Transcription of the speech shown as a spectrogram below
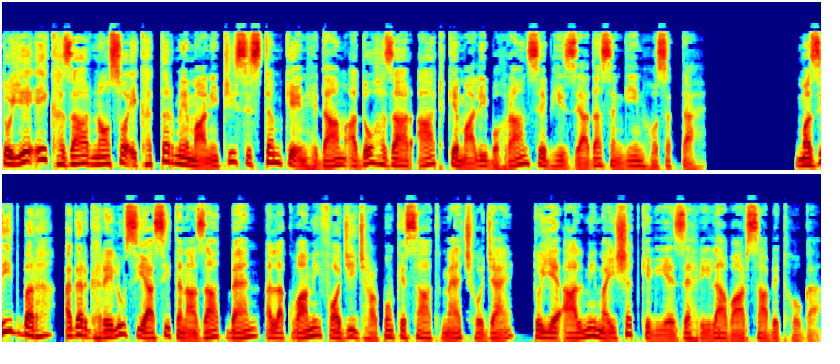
تو یہ ایک ہزار نو سو اکہتر میں مانیٹری سسٹم کے انہدام دو ہزار آٹھ کے مالی بحران سے بھی زیادہ سنگین ہو سکتا ہے۔ مزید برہ، اگر گھریلو سیاسی تنازعات بین الاقوامی فوجی جھڑپوں کے ساتھ میچ ہو جائیں تو یہ عالمی معیشت کے لیے زہریلا وار ثابت ہوگا۔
